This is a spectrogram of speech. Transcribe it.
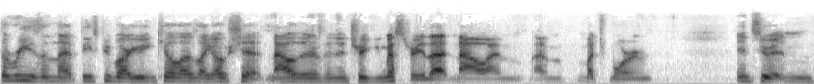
the reason that these people are getting killed. I was like, oh shit! Now there's an intriguing mystery that now I'm I'm much more into it and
